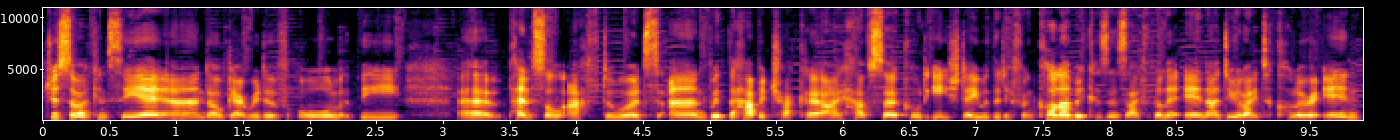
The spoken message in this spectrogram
just so I can see it and I'll get rid of all the uh, pencil afterwards. And with the habit tracker, I have circled each day with a different colour because as I fill it in, I do like to colour it in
